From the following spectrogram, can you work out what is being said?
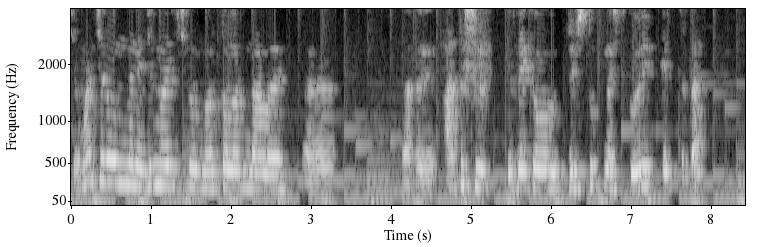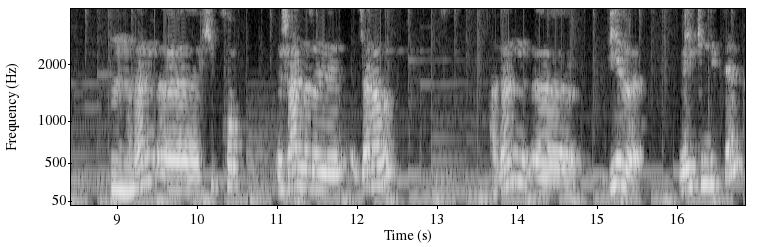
жыйырманчы жыл менен жыйырма биринчи жылдын ортолорундагы баягы э, атышып бирдеке болуп преступность көбөйүп кетиптир да. Анан э, хип хоп жанры жаралып анан бир мейкиндиктен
